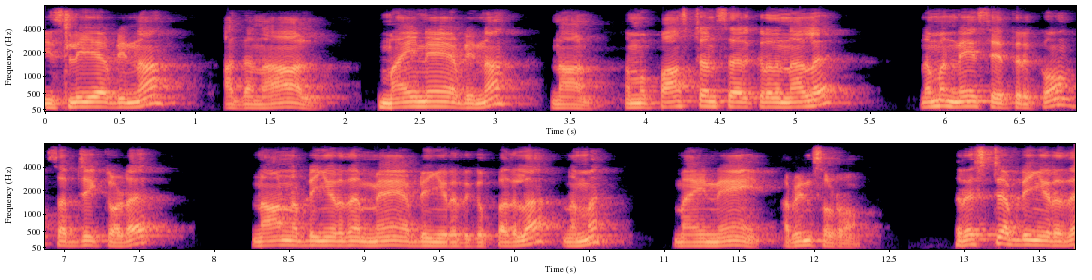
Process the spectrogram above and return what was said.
இஸ்லியே அப்படின்னா அதனால். மைனே அப்படின்னா நான். நம்ம பாஸ்ட் டென்ஸாக இருக்கிறதுனால நம்ம நே சேர்த்துருக்கோம். சப்ஜெக்டோட நான் அப்படிங்கிறத மே அப்படிங்கிறதுக்கு பதிலாக நம்ம மைனே அப்படின்னு சொல்கிறோம் ரெஸ்ட் அப்படிங்கிறத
